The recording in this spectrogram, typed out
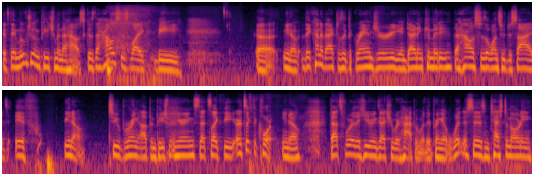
if they move to impeach him in the House, because the House is like the uh, you know, they kind of act as like the grand jury indicting committee. The House is the ones who decides if, you know, to bring up impeachment hearings. That's like the, or it's like the court, you know? That's where the hearings actually would happen, where they bring up witnesses and testimony.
